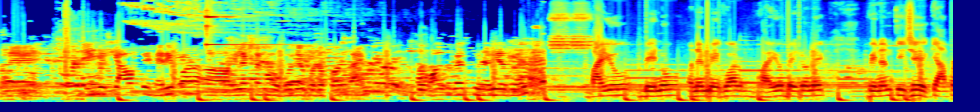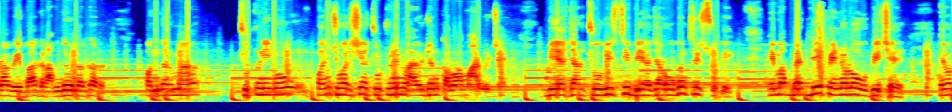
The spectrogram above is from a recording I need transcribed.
અને ઇંગ્લિશ કે આ વખતે હેરી પણ ઇલેક્શનમાં ઊભો છે ફોર ધ ફર્સ્ટ ટાઈમ તો all the best to Harry as ભાઈઓ બહેનો અને મેઘવાળ ભાઈઓ બહેનોને વિનંતી છે કે આપણા વિભાગ રામદેવનગર પંદરમાં ચૂંટણીનું, પંચવર્ષીય ચૂંટણીનું આયોજન કરવામાં આવ્યું છે. બે હજાર ચોવીસથી બે હજાર ઓગણત્રીસ સુધી. એમાં બે બે પેનલો ઊભી છે. એમાં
